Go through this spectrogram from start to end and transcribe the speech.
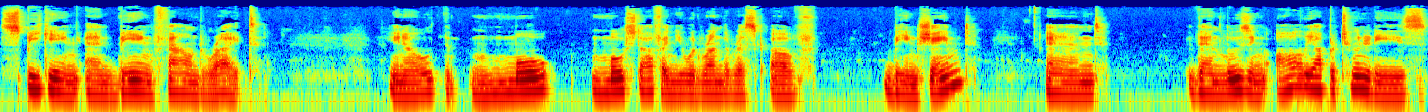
speaking and being found right. You know, the mo- most often you would run the risk of being shamed and then losing all the opportunities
